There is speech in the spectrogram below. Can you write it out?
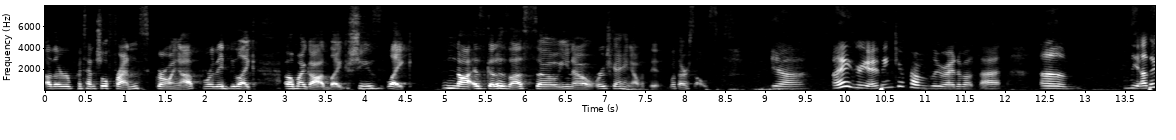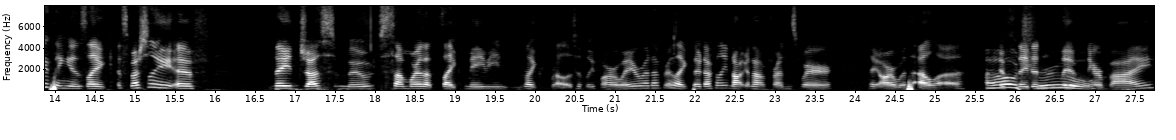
other potential friends growing up, where they'd be like, "Oh my god, like she's like not as good as us, so you know we're just gonna hang out with it with ourselves." Yeah, I agree. I think you're probably right about that. Um, the other thing is like, especially if they just moved somewhere that's like maybe like relatively far away or whatever, like they're definitely not gonna have friends where they are with Ella Oh, if they didn't live nearby.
